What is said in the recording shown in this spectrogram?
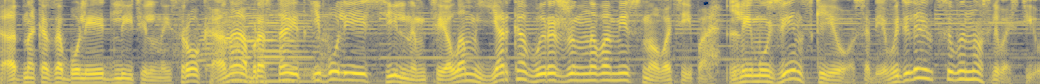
однако за более длительный срок она обрастает и более сильным телом ярко выраженного мясного типа. Лимузинские особи выделяются выносливостью,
